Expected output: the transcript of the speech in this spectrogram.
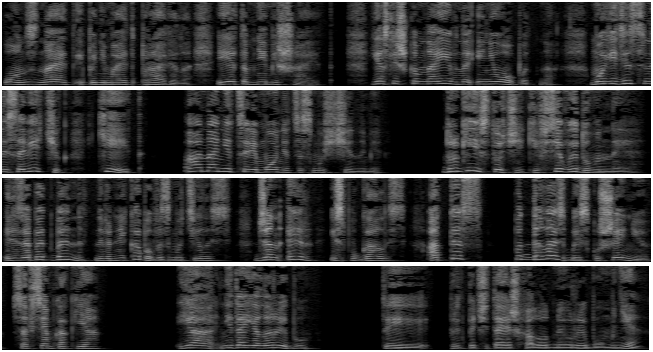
он знает и понимает правила, и это мне мешает. Я слишком наивна и неопытна. Мой единственный советчик — Кейт, а она не церемонится с мужчинами. Другие источники все выдуманные. Элизабет Беннет наверняка бы возмутилась, Джен Эйр испугалась, а Тесс поддалась бы искушению, совсем как я. Я не доела рыбу. Ты предпочитаешь холодную рыбу мне?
